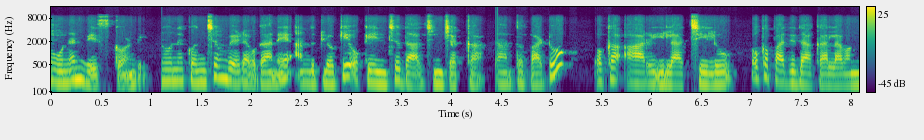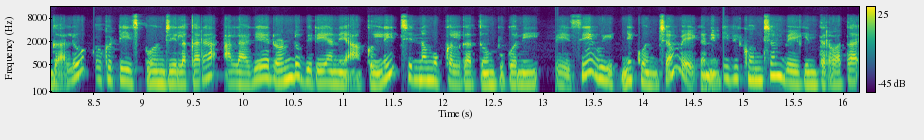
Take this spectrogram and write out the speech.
నూనెను వేసుకోండి. నూనె కొంచెం వేడవగానే అందులోకి ఒక ఇంచు దాల్చిన చెక్క. దాంతో పాటు ఒక ఆరు ఇలాచీలు ఒక పది దాకా లవంగాలు ఒక టీ స్పూన్ జీలకర్ర అలాగే రెండు బిర్యానీ ఆకుల్ని చిన్న ముక్కలుగా తుంపుకొని వేసి వీటిని కొంచెం వేగని ఇవి కొంచెం వేగిన తర్వాత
